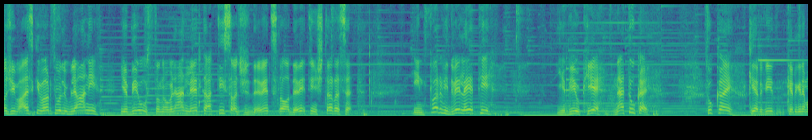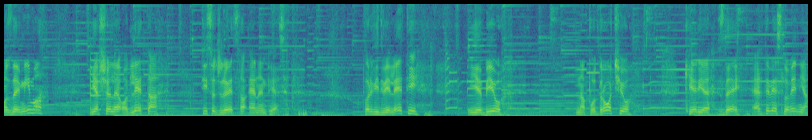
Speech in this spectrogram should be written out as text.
No, živalski vrt v Ljubljani je bil ustanovljen leta 1949 in prvi dve leti je bil kje? Ne tukaj. Tukaj, kjer, vid, kjer gremo zdaj mimo, je šele od leta 1951. Prvi dve leti je bil na področju, kjer je zdaj RTV Slovenija.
